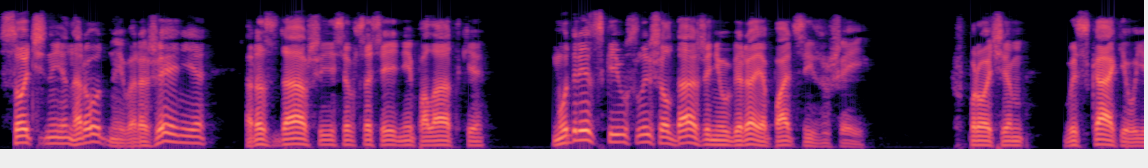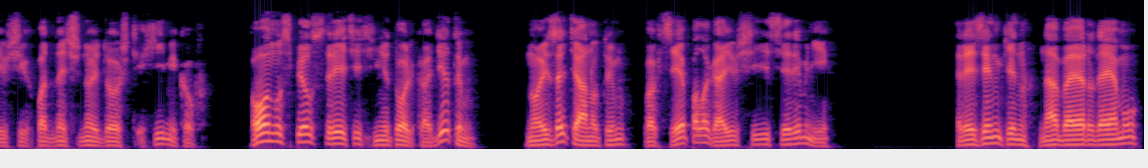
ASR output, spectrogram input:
Сочные народные выражения, раздавшиеся в соседней палатке, Мудрецкий услышал, даже не убирая пальцы из ушей. Впрочем, выскакивающих под ночной дождь химиков он успел встретить не только одетым, но и затянутым во все полагающиеся ремни. Резинкин на БРДМу,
